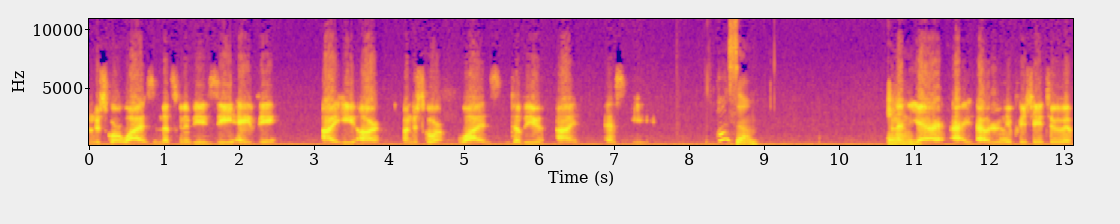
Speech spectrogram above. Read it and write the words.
underscore Wise, and that's going to be Z A V I E R underscore Wise W I S E. Awesome. And, then yeah, I, I would really appreciate too if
